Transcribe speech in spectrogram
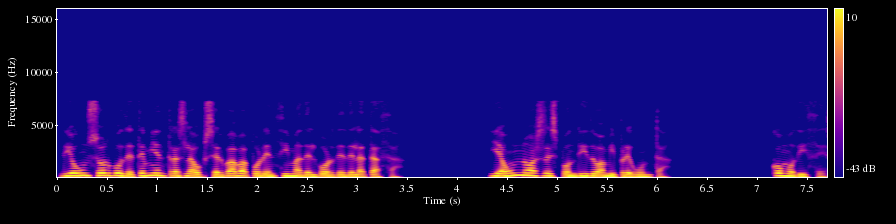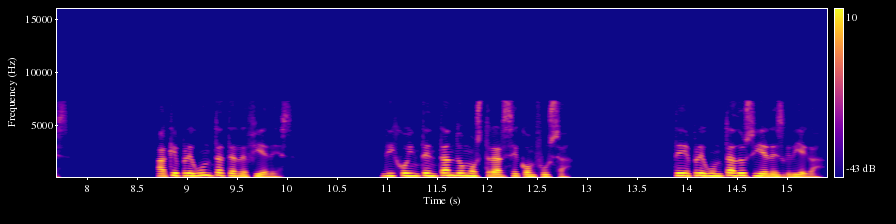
dio un sorbo de té mientras la observaba por encima del borde de la taza. Y aún no has respondido a mi pregunta. ¿Cómo dices? ¿A qué pregunta te refieres? Dijo intentando mostrarse confusa. Te he preguntado si eres griega.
